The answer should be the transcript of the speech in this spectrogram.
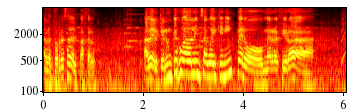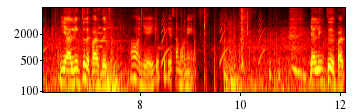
A la torre esa del pájaro. A ver, que nunca he jugado Link's Awakening, pero me refiero a... Y a Link to the Past, de hecho. Oye, yo quería esa moneda y al Link to the.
